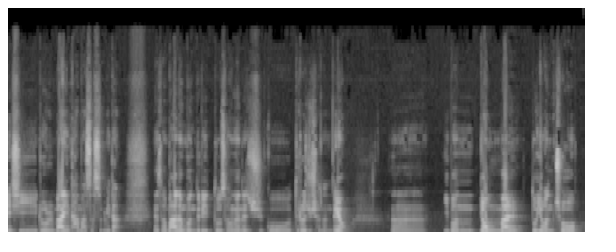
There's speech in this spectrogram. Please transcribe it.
예시를 많이 담았었습니다. 그래서 많은 분들이 또 성원해 주시고 들어주셨는데요. 어, 이번 연말 또 연초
